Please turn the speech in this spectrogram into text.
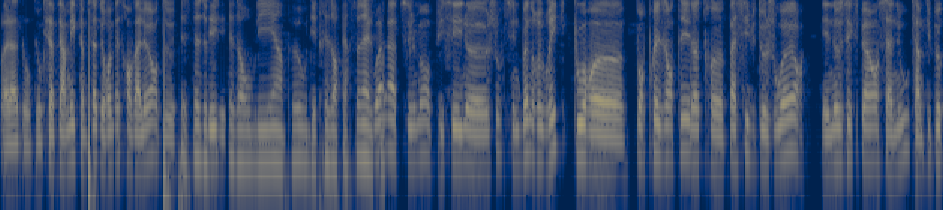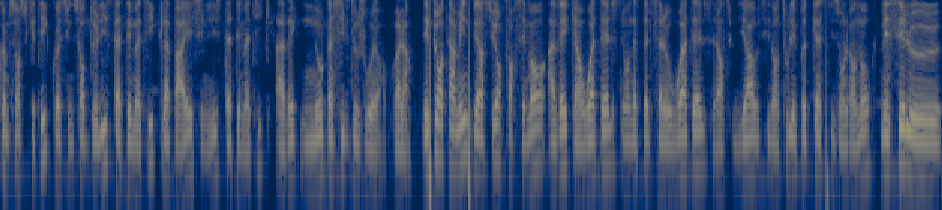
Voilà, donc donc ça permet comme ça de remettre en valeur de Des espèces de Des- petits trésors oubliés un peu ou des trésors personnels. quoi. voilà, absolument. Puis c'est une, je c'est une bonne rubrique pour euh, pour présenter notre passif de joueur et nos expériences à nous. C'est un petit peu comme Sens Critique, quoi. C'est une sorte de liste à thématique. Là, pareil, c'est une liste à thématique avec nos passifs de joueurs. Voilà. Et puis on termine, bien sûr, forcément, avec un What Else. Nous, on appelle ça le What Else. Alors tu me diras aussi dans tous les podcasts, ils ont leur nom, mais c'est le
